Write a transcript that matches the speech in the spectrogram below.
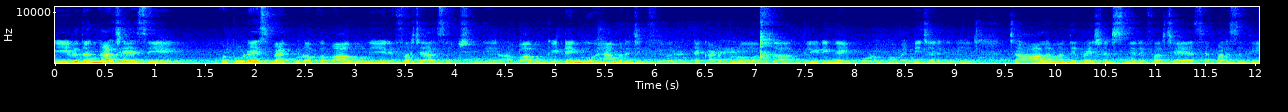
ఈ విధంగా చేసి ఒక టూ డేస్ బ్యాక్ కూడా ఒక బాబుని రిఫర్ చేయాల్సి వచ్చింది. ఆ బాబుకి డెంగ్యూ హ్యామరేజిక్ ఫీవర్ అంటే కడుపులో అంతా బ్లీడింగ్ అయిపోవడం అవన్నీ జరిగినాయి. చాలామంది పేషెంట్స్ని రిఫర్ చేసే పరిస్థితి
